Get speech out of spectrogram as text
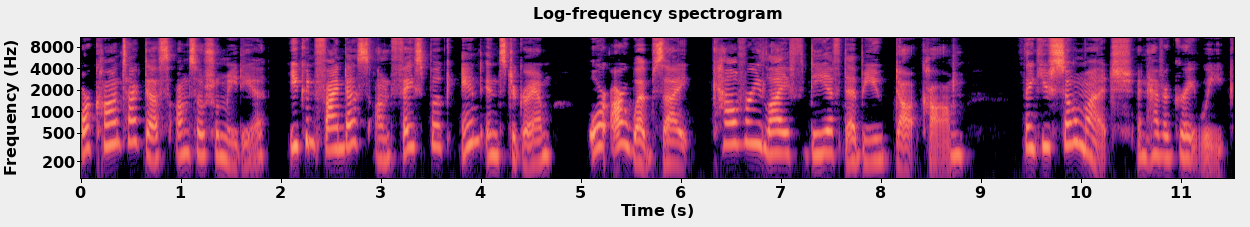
or contact us on social media. You can find us on Facebook and Instagram or our website, calvarylifedfw.com. Thank you so much and have a great week.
